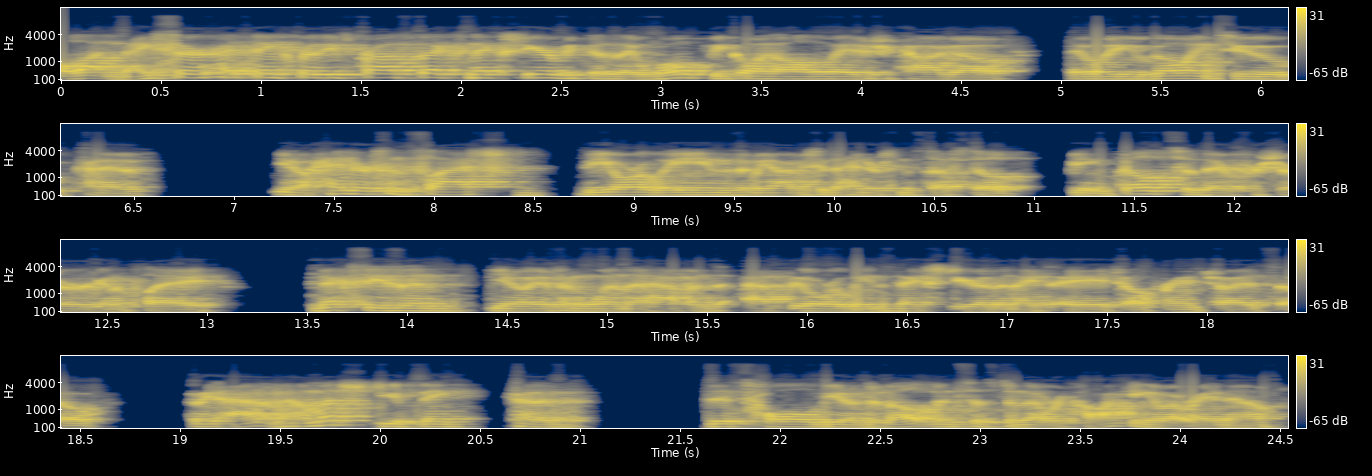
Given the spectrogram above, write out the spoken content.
a lot nicer, I think, for these prospects next year because they won't be going all the way to Chicago. They will be going to kind of, you know, Henderson slash the Orleans. I mean, obviously the Henderson stuff still being built, so they're for sure going to play next season, you know, if and when that happens at the Orleans next year, the Knights AHL franchise. So, I mean, Adam, how much do you think kind of this whole, you know, development system that we're talking about right now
